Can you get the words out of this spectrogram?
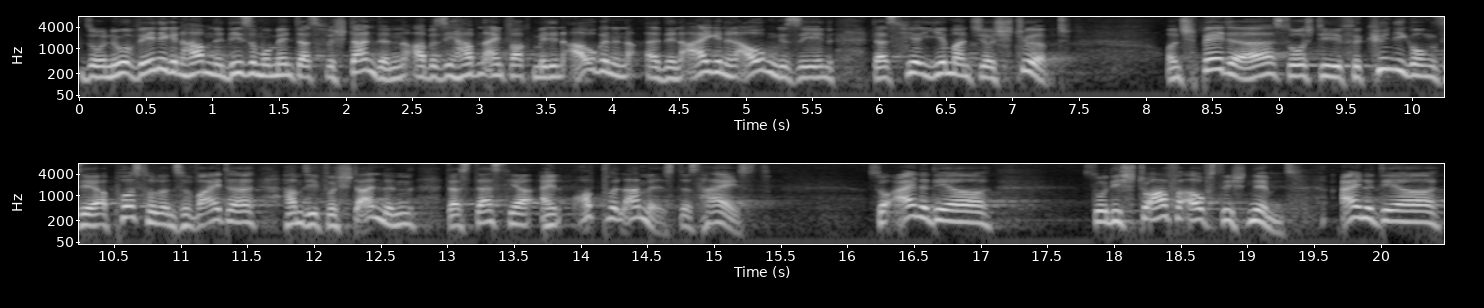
so nur wenigen haben in diesem Moment das verstanden, aber sie haben einfach mit den Augen, äh, den eigenen Augen gesehen, dass hier jemand hier stirbt. Und später, durch die Verkündigung der Apostel und so weiter, haben sie verstanden, dass das ja ein Opferlamm ist. Das heißt, so einer, der so die Strafe auf sich nimmt, einer, der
